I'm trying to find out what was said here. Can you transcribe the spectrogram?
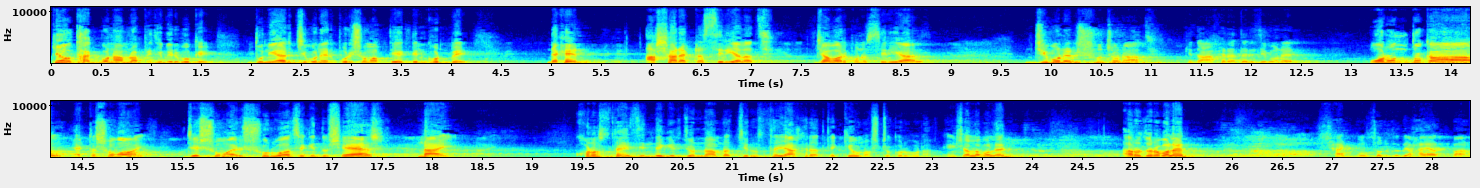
কেউ থাকব না আমরা পৃথিবীর বুকে। দুনিয়ার জীবনের পরিসমাপ্তি একদিন ঘটবে। দেখেন আসার একটা সিরিয়াল আছে, যাওয়ার কোনো সিরিয়াল? জীবনের সূচনা আছে, কিন্তু আখেরাতের জীবনের অনন্তকাল একটা সময়, যে সময়ের শুরু আছে কিন্তু শেষ নাই। ক্ষণস্থায়ী জিন্দগির জন্য আমরা চিরস্থায়ী আখেরাতকে কেউ নষ্ট করব না। ইনশাল্লাহ বলেন? আরও জোরে বলেন? ষাট বছর যদি হায়াত পান,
